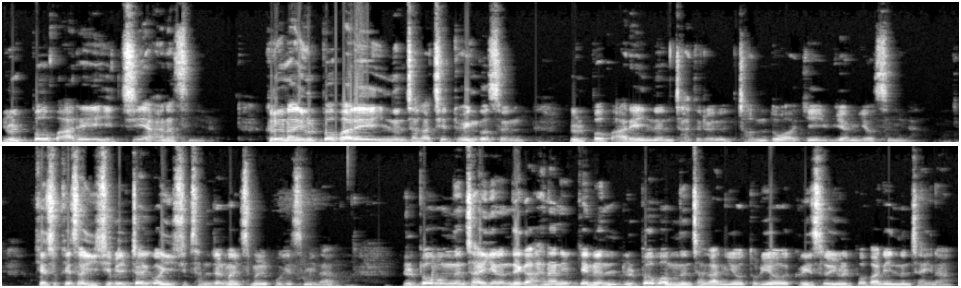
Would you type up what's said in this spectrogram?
율법 아래에 있지 않았습니다. 그러나 율법 아래에 있는 자같이 된 것은 율법 아래에 있는 자들을 전도하기 위함이었습니다. 계속해서 21절과 23절 말씀을 보겠습니다. 율법 없는 자에게는 내가 하나님께는 율법 없는 자가 아니요 도리어 그리스도 율법 아래 있는 자이나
